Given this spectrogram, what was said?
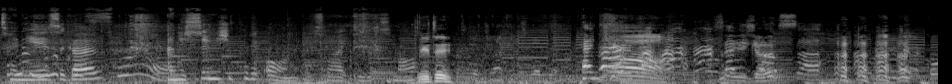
ten look, you years ago, swell. and as soon as you put it on, it's like you look smart. You do? Thank you. Ah, there you go.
